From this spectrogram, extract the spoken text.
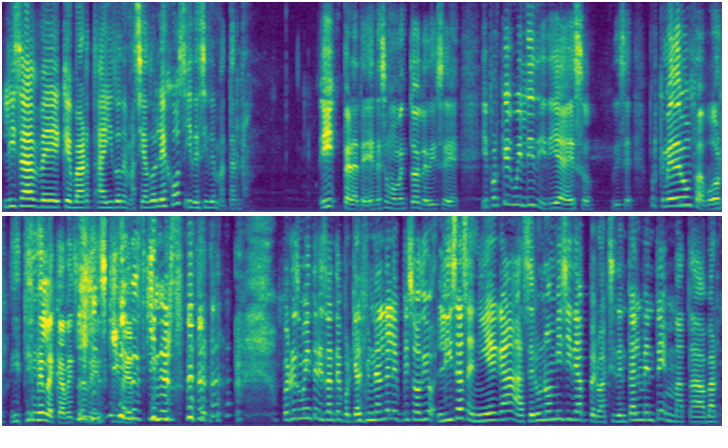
Lisa ve que Bart ha ido demasiado lejos y decide matarlo. Y, espérate, en ese momento le dice, ¿y por qué Willy diría eso? Dice, porque me debe un favor y tiene la cabeza de Skinner. de Skinners. pero es muy interesante porque al final del episodio Lisa se niega a hacer un homicidio, pero accidentalmente mata a Bart.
